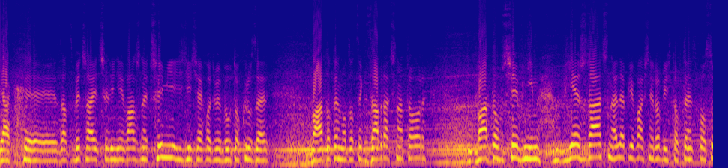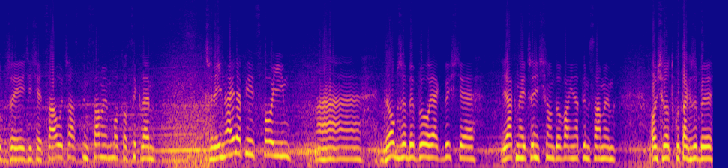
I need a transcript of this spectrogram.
jak e, zazwyczaj, czyli nieważne czym jeździcie, choćby był to cruiser, warto ten motocykl zabrać na tor, warto się w nim wjeżdżać. Najlepiej właśnie robić to w ten sposób, że jeździcie cały czas tym samym motocyklem, czyli najlepiej swoim. E, dobrze by było, jakbyście jak najczęściej lądowali na tym samym ośrodku, tak żeby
